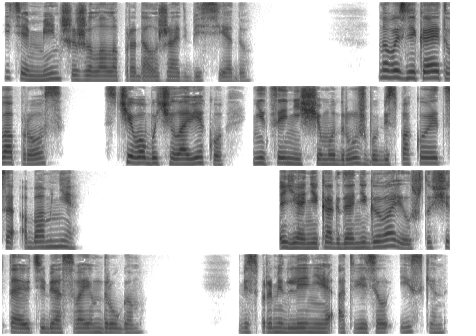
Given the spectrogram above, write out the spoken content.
и тем меньше желала продолжать беседу. Но возникает вопрос, с чего бы человеку, не ценящему дружбу, беспокоиться обо мне? «Я никогда не говорил, что считаю тебя своим другом», — без промедления ответил Искин,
